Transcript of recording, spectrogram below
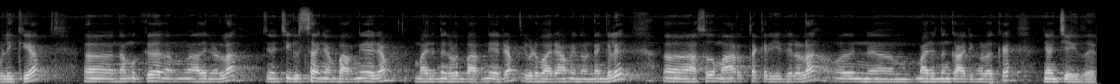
വിളിക്കുക. നമുക്ക് അതിനുള്ള ചികിത്സ ഞാൻ പറഞ്ഞു തരാം മരുന്നുകളും പറഞ്ഞു തരാം ഇവിടെ വരാമെന്നുണ്ടെങ്കിൽ അസുഖം മാറത്തക്ക രീതിയിലുള്ള മരുന്നും കാര്യങ്ങളൊക്കെ ഞാൻ ചെയ്തു തരാം.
